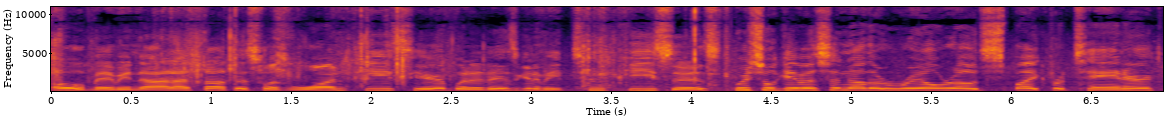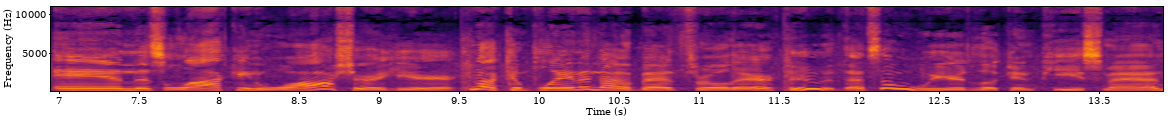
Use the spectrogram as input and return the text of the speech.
Oh, maybe not. I thought this was one piece here, but it is going to be two pieces, which will give us another railroad spike retainer and this locking washer here. Not complaining, not a bad throw there. Dude, that's a weird looking piece, man.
